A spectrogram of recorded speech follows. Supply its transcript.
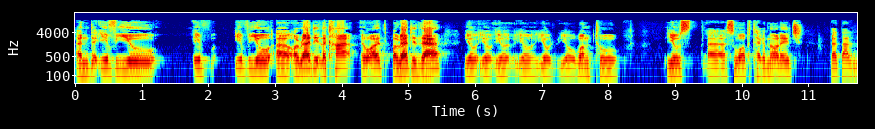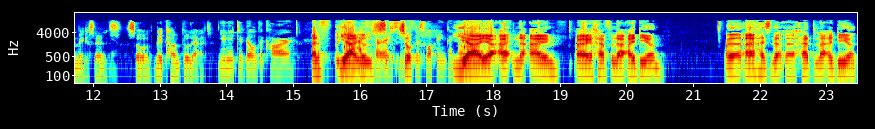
And if you, if, if you uh, already, the car already there, you, you, you, you, you, you want to use uh, swap technology, that doesn't make sense. Yeah. So they can't do that. You need to build the car. At, yeah, at you, first so, with the swapping technology. Yeah, yeah. I, I, I have the idea. Uh, I has the, uh, had the idea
